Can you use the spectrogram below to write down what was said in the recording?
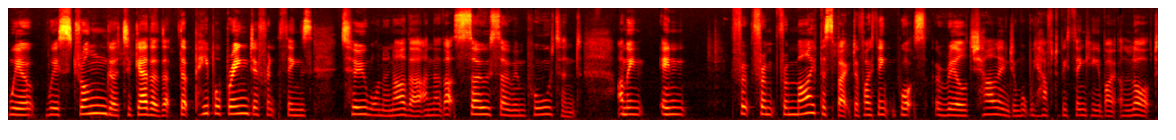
we're, we're stronger together, that, that people bring different things to one another, and that that's so, so important. I mean, in from, from, from my perspective, I think what's a real challenge and what we have to be thinking about a lot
